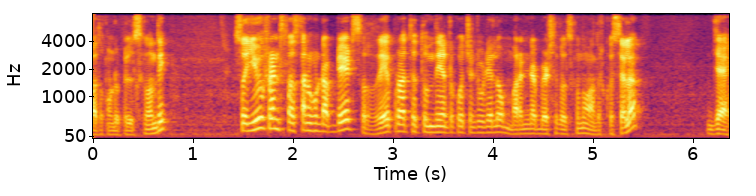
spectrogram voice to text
పదకొండు పైసలుగా ఉంది. సో ఇవి ఫ్రెండ్స్ ప్రస్తుతానికి అప్డేట్స్ రేపు రాత్రి తొమ్మిది గంటలకు వచ్చిన వీడియోలో మరిన్ని అప్డేట్స్ తెలుసుకుందాం. అందరికీ సెలవు. జై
